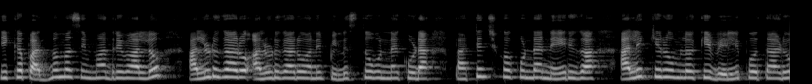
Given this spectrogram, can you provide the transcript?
ఇక పద్మమ్మ సింహాద్రి వాళ్ళు అల్లుడు గారు అల్లుడు గారు అని పిలుస్తూ ఉన్నా కూడా పట్టించుకోకుండా నేరుగా అలిక్య రూమ్లోకి వెళ్ళిపోతాడు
